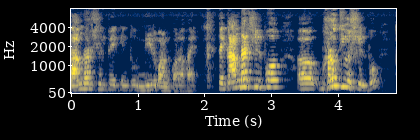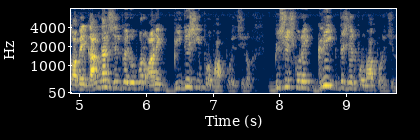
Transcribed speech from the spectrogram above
গান্ধার শিল্পে কিন্তু নির্মাণ করা হয়। তাই গান্ধার শিল্প ভারতীয় শিল্প, তবে গান্ধার শিল্পের উপর অনেক বিদেশি প্রভাব পড়েছিল। বিশেষ করে গ্রিক দেশের প্রভাব পড়েছিল।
